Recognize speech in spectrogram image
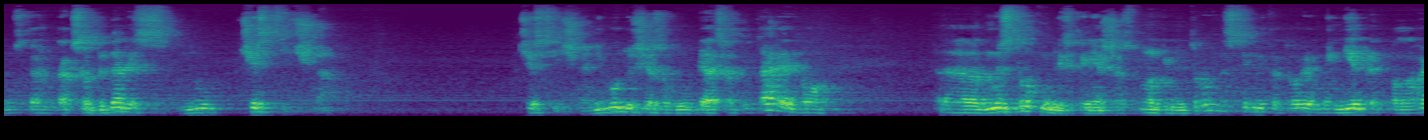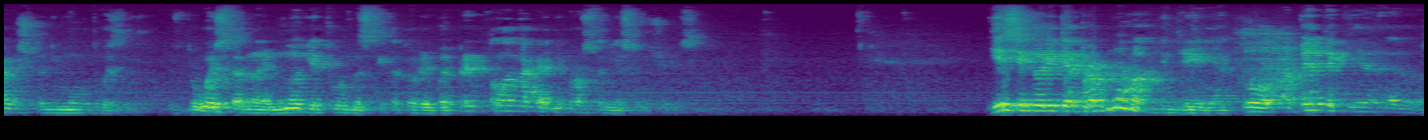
ну, скажем так, соблюдались ну, частично. Частично. Не буду сейчас углубляться в детали, но э, мы столкнулись, конечно, с многими трудностями, которые мы не предполагали, что они могут возникнуть. С другой стороны, многие трудности, которые мы предполагали, они просто не случились. Если говорить о проблемах внедрения, то опять-таки э,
